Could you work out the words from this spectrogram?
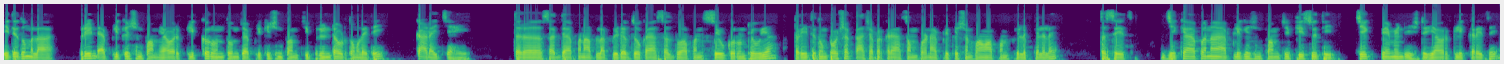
इथे तुम्हाला प्रिंट ॲप्लिकेशन फॉर्म यावर क्लिक करून तुमच्या ॲप्लिकेशन फॉर्मची प्रिंटआउट तुम्हाला इथे काढायची आहे. तर सध्या आपण आपला पी डी एफ जो काय असेल तो आपण सेव्ह करून ठेवूया. तर इथे तुम्ही पाहू शकता अशा प्रकारे हा संपूर्ण ॲप्लिकेशन फॉर्म आपण फिलअप केलेला आहे. तसेच जे काय आपण ॲप्लिकेशन फॉर्मची फीस होती चेक पेमेंट हिस्ट्री यावर क्लिक करायचं आहे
